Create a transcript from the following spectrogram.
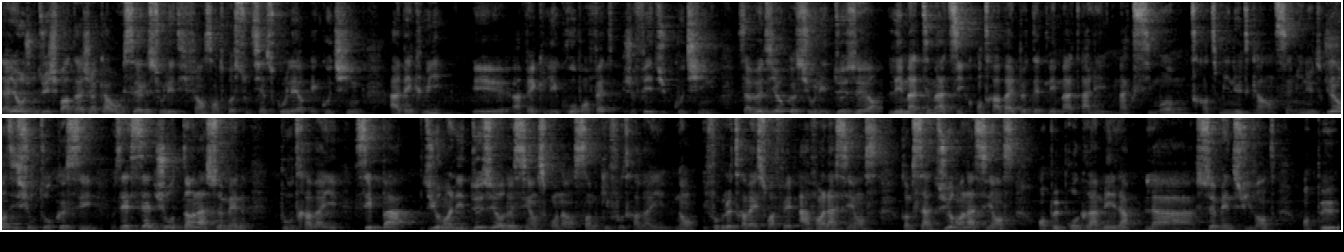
D'ailleurs, aujourd'hui, je partage un carrousel sur les différences entre soutien scolaire et coaching. Avec lui et avec les groupes, en fait, je fais du coaching. Ça veut dire que sur les deux heures, les mathématiques, on travaille peut-être les maths, allez, maximum 30 minutes, 45 minutes. Je leur dis surtout que c'est, vous avez 7 jours dans la semaine pour travailler. C'est pas durant les deux heures de séance qu'on a ensemble qu'il faut travailler. Non, il faut que le travail soit fait avant la séance. Comme ça, durant la séance, on peut programmer la, semaine suivante. On peut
